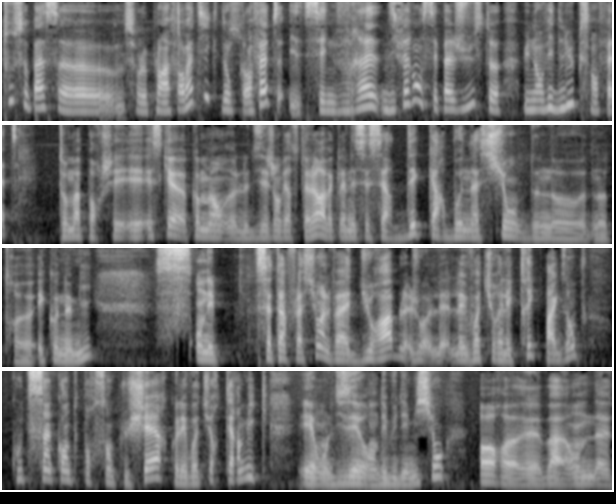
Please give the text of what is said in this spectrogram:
tout se passe euh, sur le plan informatique. Donc, en fait, c'est une vraie différence. C'est pas juste une envie de luxe, en fait. Thomas Porcher, est-ce que, comme le disait Jean-Pierre tout à l'heure, avec la nécessaire décarbonation de nos- notre économie, on est, cette inflation, elle va être durable Les voitures électriques, par exemple, coûtent 50% plus cher que les voitures thermiques. Et on le disait en début d'émission, or, euh, bah, euh,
